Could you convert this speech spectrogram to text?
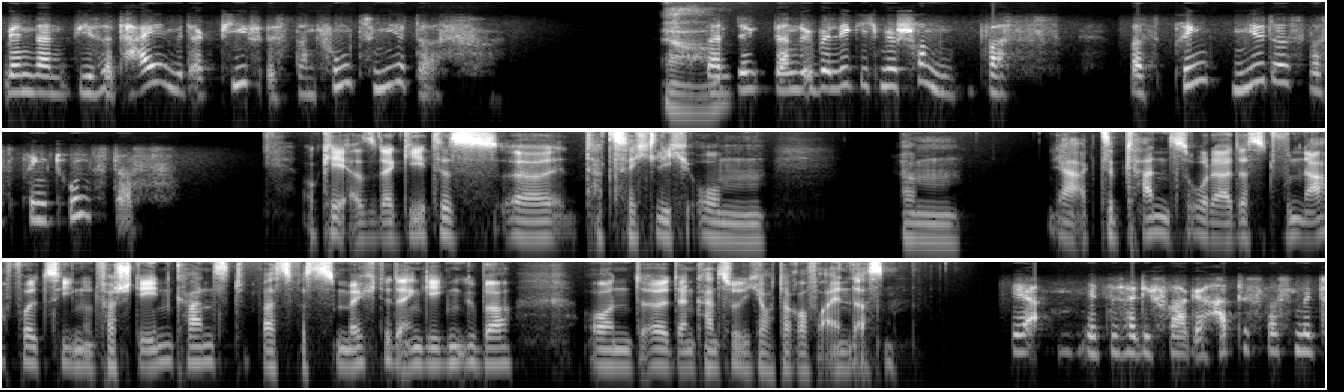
wenn dann dieser Teil mit aktiv ist, dann funktioniert das. Ja. Dann, denk, dann überlege ich mir schon, was, was bringt mir das, was bringt uns das? Okay, also da geht es äh, tatsächlich um ähm, ja, Akzeptanz oder dass du nachvollziehen und verstehen kannst, was, was möchte dein Gegenüber und äh, dann kannst du dich auch darauf einlassen. Ja, jetzt ist halt die Frage, hat es was mit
